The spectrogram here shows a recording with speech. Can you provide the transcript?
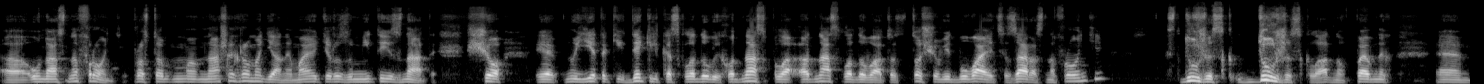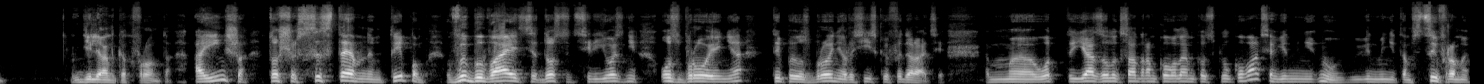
е, У нас на фронті просто наші громадяни мають розуміти і знати, що е, ну є таких декілька складових. Одна спла- одна складова, то то, що відбувається зараз на фронті, дуже дуже складно в певних е, ділянках фронту. А інша, то що системним типом вибивається досить серйозні озброєння, типи озброєння Російської Федерації. Е, От я з Олександром Коваленко спілкувався. Він мені ну він мені там з цифрами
